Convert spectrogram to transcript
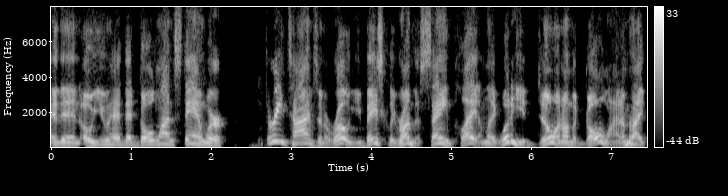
And then oh, you had that goal line stand where three times in a row, you basically run the same play. I'm like, what are you doing on the goal line? I'm like,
